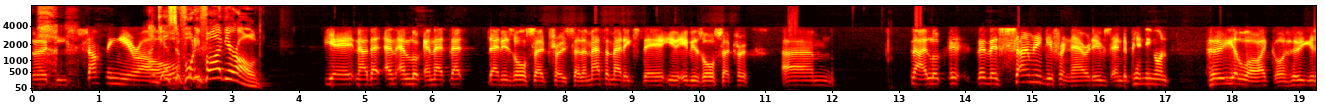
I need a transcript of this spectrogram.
30 something year old. Against a forty-five year old. Yeah, no, that and, and look, and that that that is also true. So the mathematics there, it, it is also true. Um, no, look, there's so many different narratives, and depending on who you like or who you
